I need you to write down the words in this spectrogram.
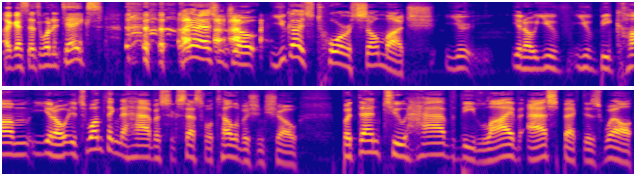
I guess that's what it takes. I gotta ask you, Joe. You guys tour so much. You're you know you've you've become you know it's one thing to have a successful television show, but then to have the live aspect as well.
